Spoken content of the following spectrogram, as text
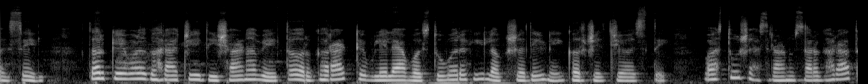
असेल तर केवळ घराची दिशा नव्हे तर घरात ठेवलेल्या वस्तूवरही लक्ष देणे गरजेचे असते. वास्तुशास्त्रानुसार घरात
